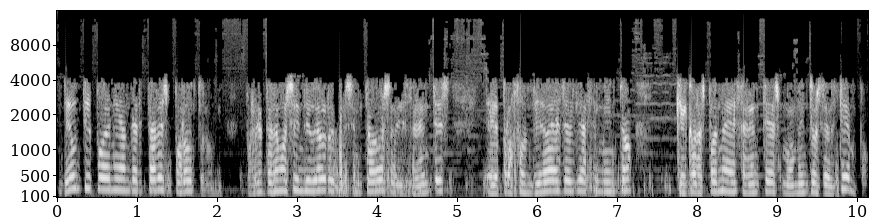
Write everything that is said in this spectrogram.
de un tipo de neandertales por otro porque tenemos individuos representados a diferentes eh, profundidades del yacimiento que corresponden a diferentes momentos del tiempo.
